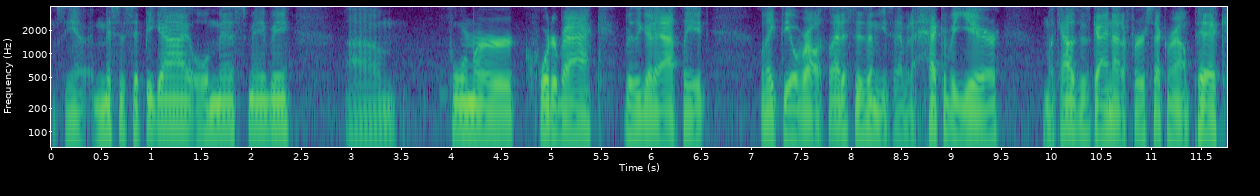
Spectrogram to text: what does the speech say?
was a Mississippi guy, Ole Miss maybe, um, former quarterback, really good athlete. Like the overall athleticism, he's having a heck of a year. I'm like, how's this guy not a first, second round pick?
